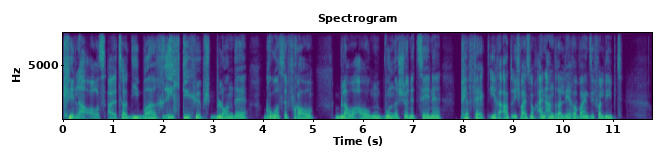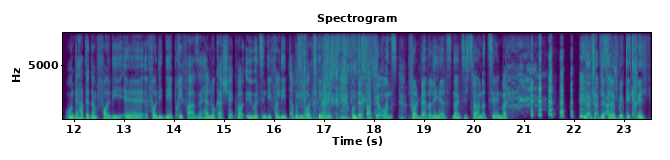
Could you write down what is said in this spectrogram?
Killer aus, Alter. Die war richtig hübsch. Blonde, große Frau, blaue Augen, wunderschöne Zähne, perfekt ihre Art. Ich weiß noch, ein anderer Lehrer war in sie verliebt. Und der hatte dann voll die, äh, voll die Depri-Phase. Herr Lukaschek war übelst in die verliebt, aber sie wollte ihn nicht. Und das war für uns voll Beverly Hills 90210. das habt ihr das alles mitgekriegt?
